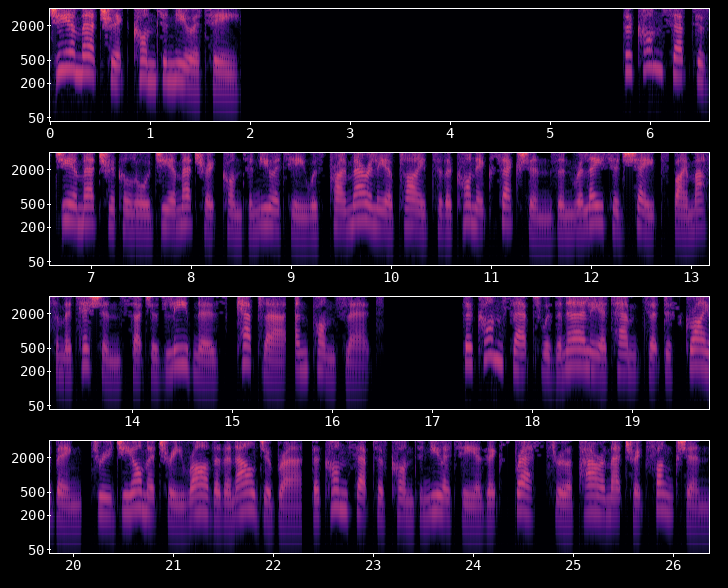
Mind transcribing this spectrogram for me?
Geometric continuity The concept of geometrical or geometric continuity was primarily applied to the conic sections and related shapes by mathematicians such as Leibniz, Kepler, and Poncelet. The concept was an early attempt at describing, through geometry rather than algebra, the concept of continuity as expressed through a parametric function.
